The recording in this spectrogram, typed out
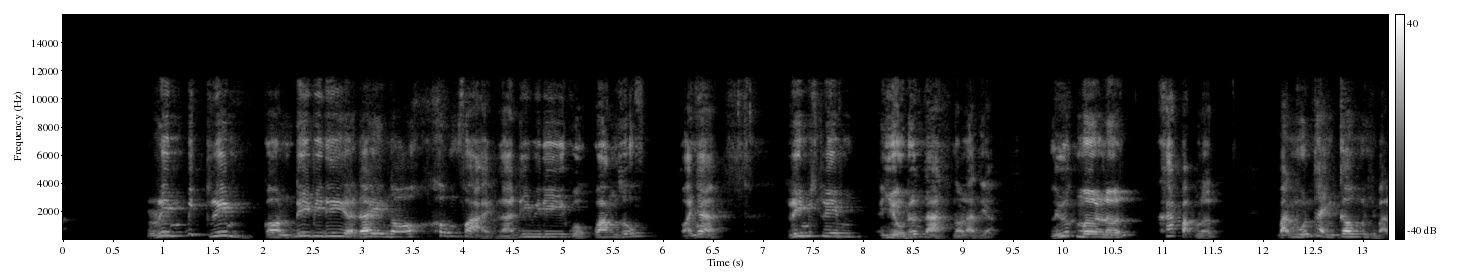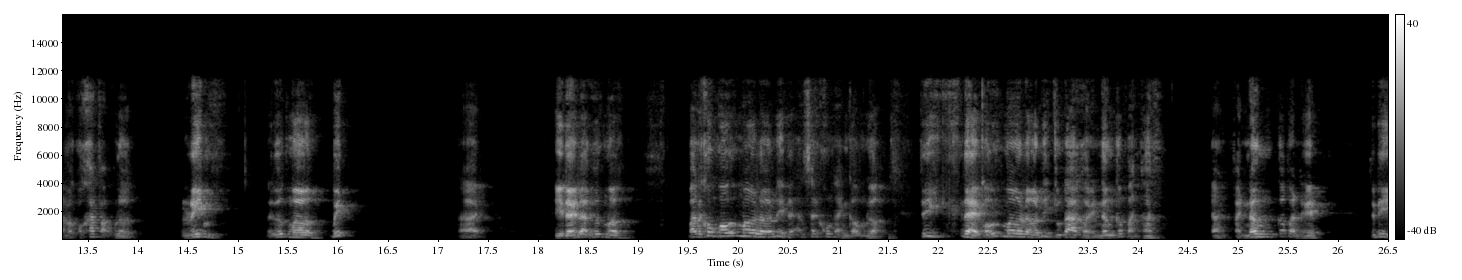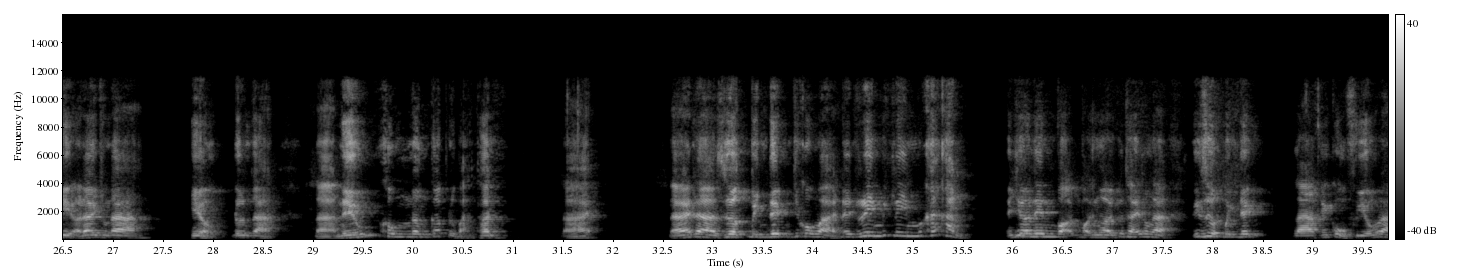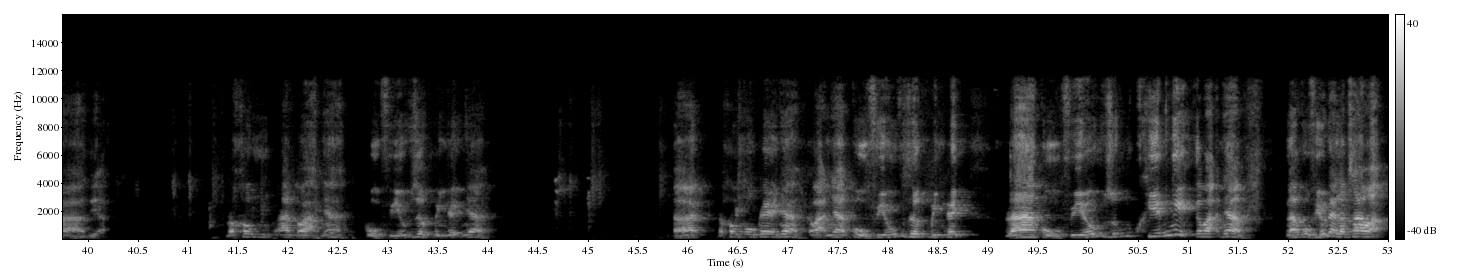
Rim Big Rim còn DVD ở đây nó không phải là DVD của Quang Dũng. Các nhá Rim Big Rim hiểu đơn giản, nó là gì ạ? Ước mơ lớn, khát vọng lớn. Bạn muốn thành công thì bạn phải có khát vọng lớn. Rim là ước mơ Big. Đấy. Thì đấy là ước mơ bạn không có ước mơ lớn thì bạn sẽ không thành công được. Thì để có ước mơ lớn thì chúng ta phải nâng cấp bản thân. Phải nâng cấp bản thân. Thế thì ở đây chúng ta hiểu đơn giản là nếu không nâng cấp được bản thân, đấy. Đấy là dược bình định chứ không phải, đây rim nó khác hẳn. Thế cho nên mọi mọi người cứ thấy rằng là cái dược bình định là cái cổ phiếu là gì ạ? Nó không an toàn nhá, cổ phiếu dược bình định nhá. Đấy, nó không ok nhá. Các bạn nhá, cổ phiếu dược bình định là cổ phiếu Dũng khuyến nghị các bạn nhá. Là cổ phiếu này làm sao ạ?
